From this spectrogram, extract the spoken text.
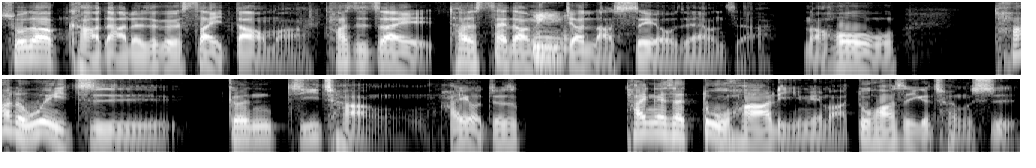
说到卡达的这个赛道嘛，它是在它的赛道名叫 Lasail 这样子啊，嗯、然后它的位置跟机场还有就是它应该在杜哈里面嘛，杜哈是一个城市。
